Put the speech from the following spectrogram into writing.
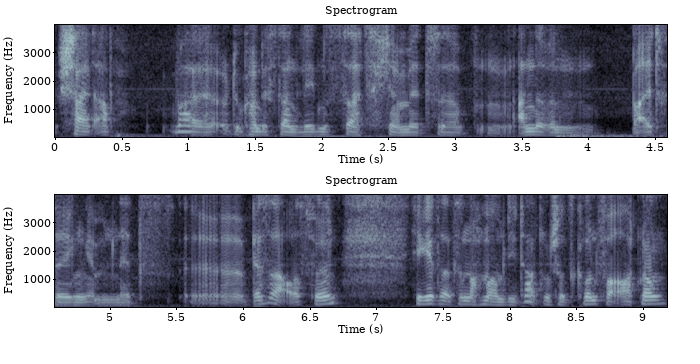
schalt ab, weil du konntest deine Lebenszeit sicher mit äh, anderen Beiträgen im Netz äh, besser ausfüllen. Hier geht es also nochmal um die Datenschutzgrundverordnung.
